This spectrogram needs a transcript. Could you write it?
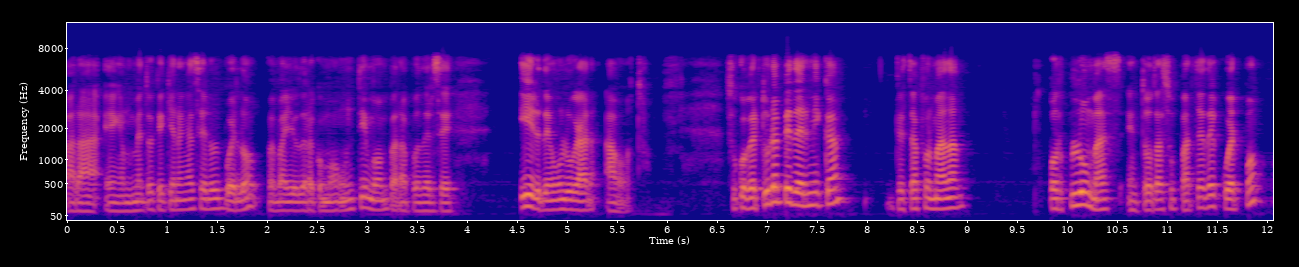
para, en el momento que quieran hacer el vuelo, pues va a ayudar como un timón para poderse ir de un lugar a otro. Su cobertura epidérmica, que está formada por plumas en toda su parte del cuerpo,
